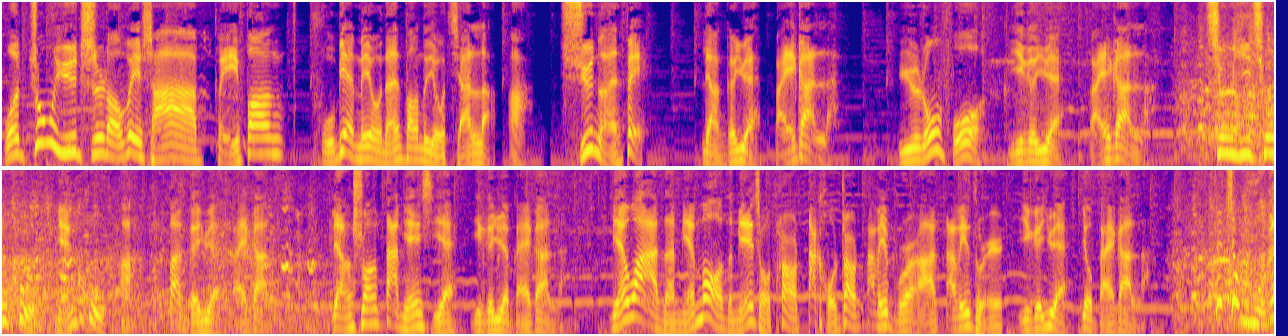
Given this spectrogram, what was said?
我终于知道为啥北方普遍没有南方的有钱了啊！取暖费两个月白干了，羽绒服一个月白干了，秋衣秋裤棉裤啊半个月白干了，两双大棉鞋一个月白干了，棉袜子、棉帽子、棉手套、大口罩、大围脖啊大围嘴一个月又白干了，这这五个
